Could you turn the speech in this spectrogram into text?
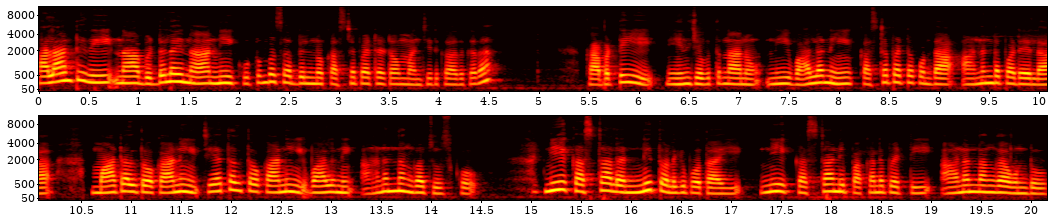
అలాంటిది నా బిడ్డలైన నీ కుటుంబ సభ్యులను కష్టపెట్టడం మంచిది కాదు కదా? కాబట్టి నేను చెబుతున్నాను నీ వాళ్ళని కష్టపెట్టకుండా ఆనందపడేలా మాటలతో కానీ చేతలతో కానీ వాళ్ళని ఆనందంగా చూసుకో. నీ కష్టాలన్నీ తొలగిపోతాయి. నీ కష్టాన్ని పక్కన పెట్టి ఆనందంగా ఉండు.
